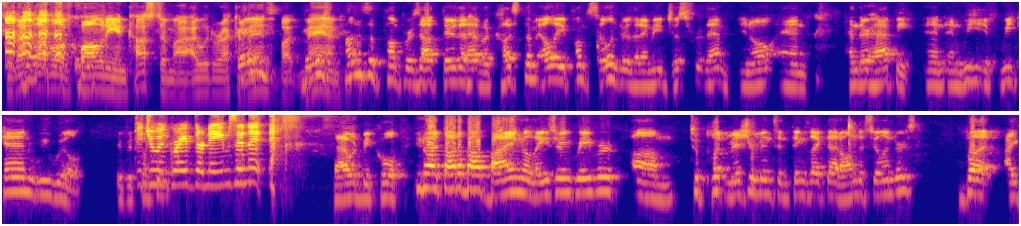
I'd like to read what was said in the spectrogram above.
For that level of quality and custom, I, I would recommend. But man, There's man, tons of pumpers out there that have a custom LA pump cylinder that I made just for them, you know, and and they're happy. And and we if we can, we will. If it's Did you engrave their names in it? that would be cool. You know, I thought about buying a laser engraver um, to put measurements and things like that on the cylinders, but I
